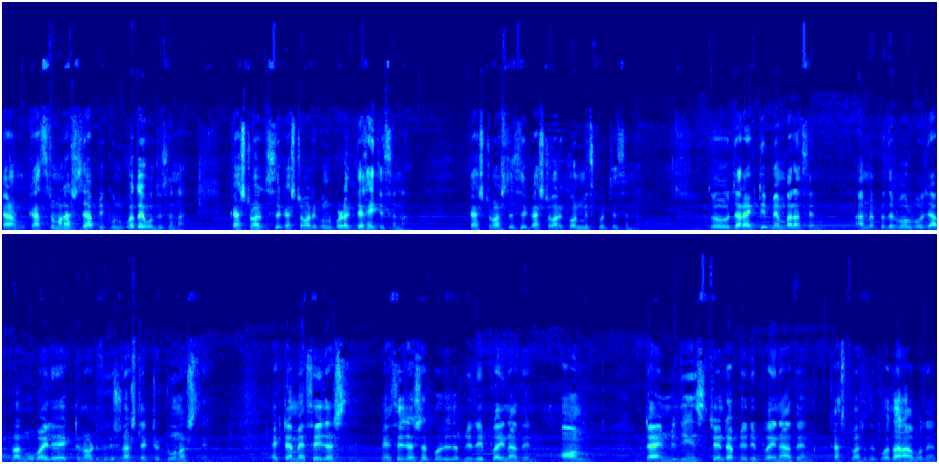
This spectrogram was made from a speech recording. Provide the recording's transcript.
কারণ কাস্টমার আসছে, আপনি কোনো কথাই বলতেছেন না। কাস্টমার কাস্টমারের কোনো প্রোডাক্ট দেখাইতেছে না। কাস্টমার আসতেছে কাস্টমার কনভিন্স করতেছে না। তো যারা অ্যাক্টিভ মেম্বার আছেন, আমি আপনাদের বলব যে আপনার মোবাইলে একটা নোটিফিকেশন আসছে, একটা টোন আসছে, একটা মেসেজ আসছে। মেসেজ আসার পরে যদি আপনি রিপ্লাই না দেন অন টাইম যদি ইনস্ট্যান্ট আপনি রিপ্লাই না দেন কাস্টমার সাথে কথা না বলেন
